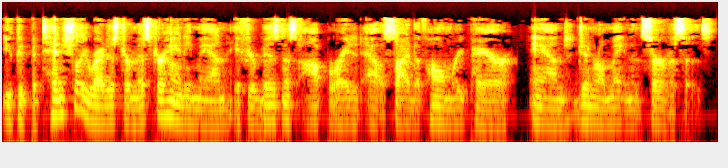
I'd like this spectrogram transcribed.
You could potentially register Mr. Handyman if your business operated outside of Home Repair and General Maintenance Services.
